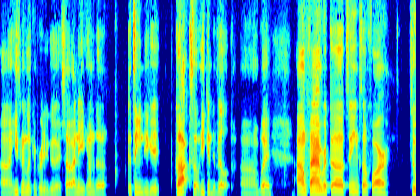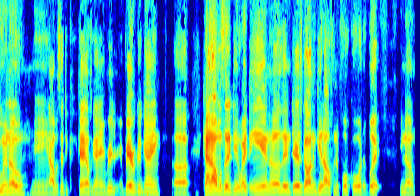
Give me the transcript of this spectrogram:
Uh he's been looking pretty good. So I need him to continue to get clock so he can develop. Um but I'm fine with the team so far. 2 and 0. I mean, I was at the Cavs game, very, very good game. Uh kind of almost let it get away at the end, uh letting Darius Garland get off in the fourth quarter, but you know,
